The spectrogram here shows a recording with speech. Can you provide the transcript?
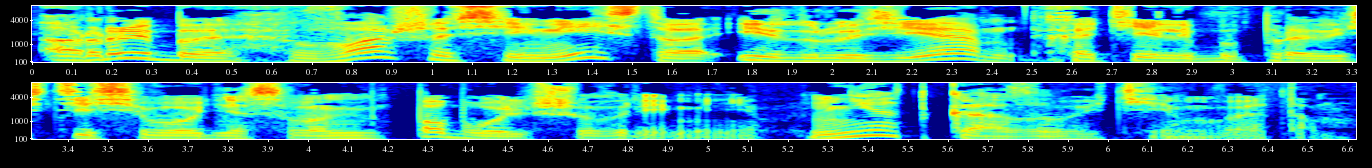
Рыбы, ваше семейство и друзья хотели бы провести сегодня с вами побольше времени. Не отказывайте им в этом.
